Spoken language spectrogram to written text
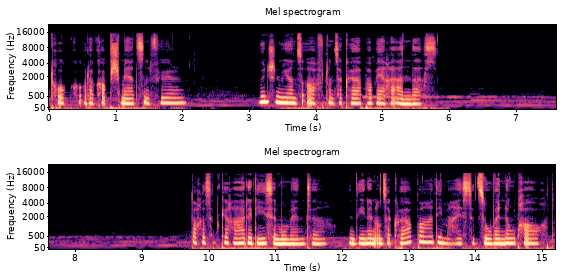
Druck oder Kopfschmerzen fühlen, wünschen wir uns oft, unser Körper wäre anders. Doch es sind gerade diese Momente, in denen unser Körper die meiste Zuwendung braucht.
